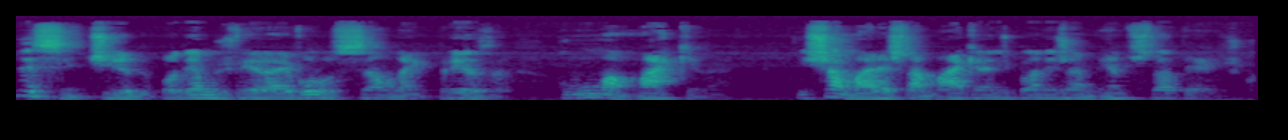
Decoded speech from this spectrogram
Nesse sentido, podemos ver a evolução da empresa como uma máquina e chamar esta máquina de planejamento estratégico.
